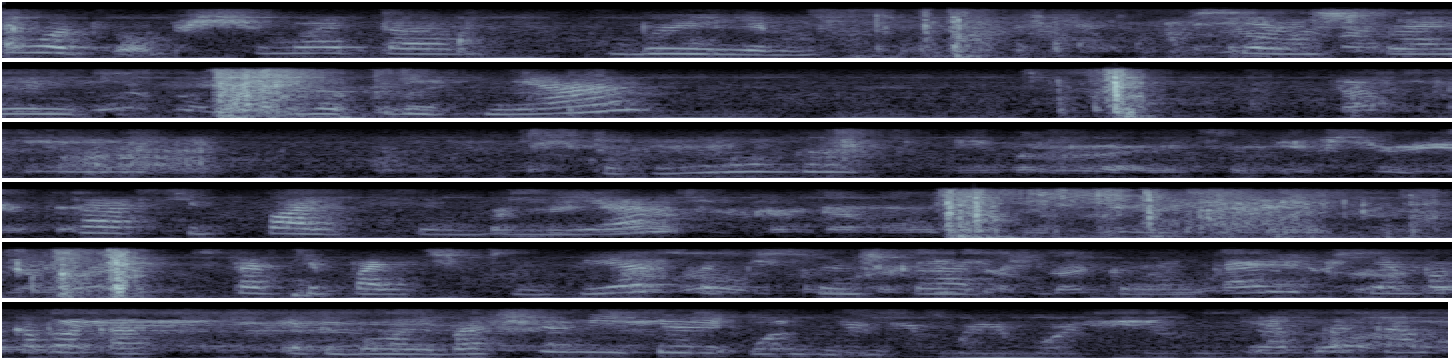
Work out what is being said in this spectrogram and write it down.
Вот, в общем, это были все наши новинки за три дня. Что много ставьте пальцы вверх. Ставьте пальчики вверх, подписывайтесь на канал, пишите комментарии. Всем пока-пока. Это было небольшое видео. И... Всем пока.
